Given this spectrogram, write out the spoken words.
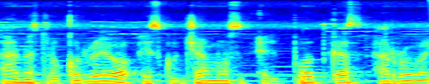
a nuestro correo escuchamos el podcast arroba.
